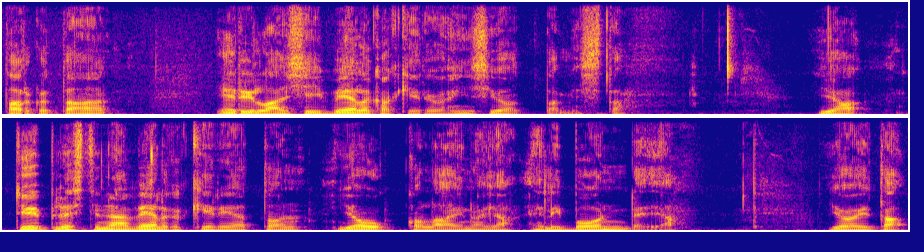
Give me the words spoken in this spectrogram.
tarkoittaa erilaisiin velkakirjoihin sijoittamista. Ja tyypillisesti nämä velkakirjat on joukkolainoja eli bondeja, joita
